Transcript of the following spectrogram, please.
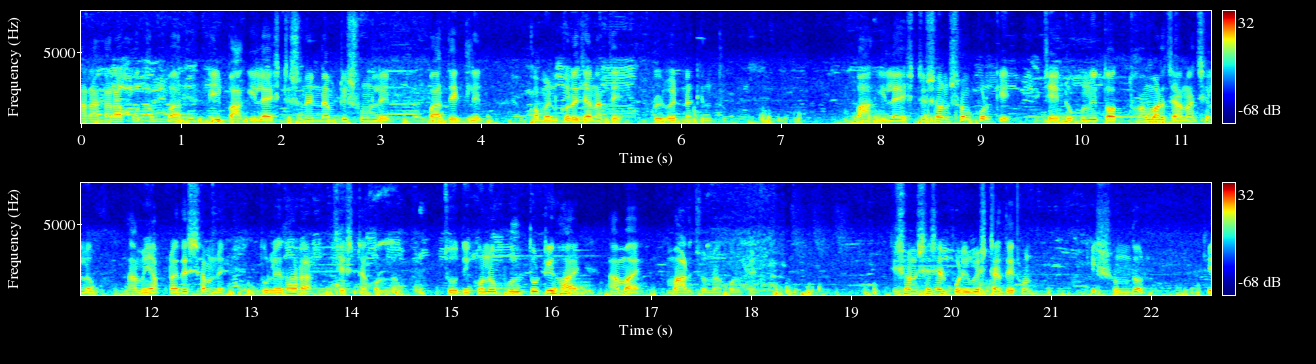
আর কারা প্রথমবার এই বাগিলা স্টেশনের নামটি শুনলেন বা দেখলেন, কমেন্ট করে জানাতে ভুলবেন না কিন্তু। বাগিলা স্টেশন সম্পর্কে যেটুকুনি তথ্য আমার জানা ছিল, আমি আপনাদের সামনে তুলে ধরার চেষ্টা করলাম। যদি কোনো ভুল ত্রুটি হয়, আমায় মার্জনা করবেন। স্টেশন শেষের পরিবেশটা দেখুন, কি সুন্দর, কি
